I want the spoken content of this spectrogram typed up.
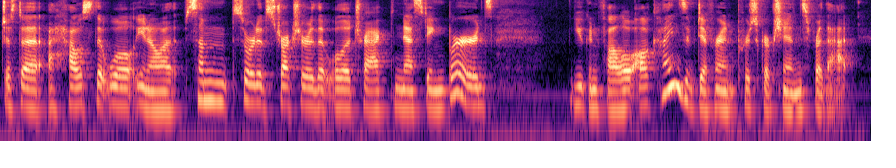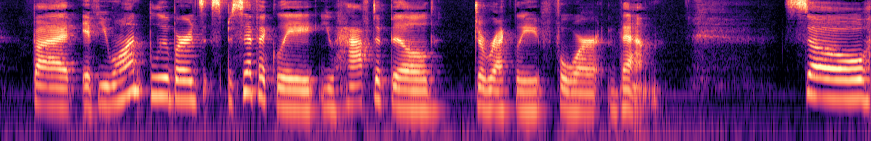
just a, a house that will, you know, a, some sort of structure that will attract nesting birds, you can follow all kinds of different prescriptions for that. But if you want bluebirds specifically, you have to build directly for them. So,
